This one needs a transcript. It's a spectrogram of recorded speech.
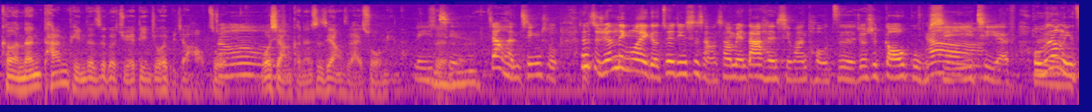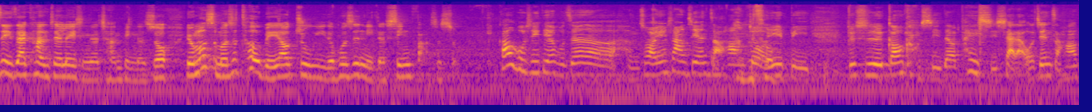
可能摊平的这个决定就会比较好做。嗯，我想可能是这样子来说明的。理解，这样很清楚。那只觉得另外一个最近市场上面大家很喜欢投资的就是高股息 ETF，我不知道你自己在看这类型的产品的时候有没有什么是特别要注意的，或是你的心法是什么？高股息 ETF 真的很重要，因为像今天早上就有一笔就是高股息的配息下来。我今天早上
